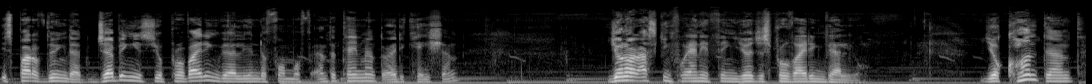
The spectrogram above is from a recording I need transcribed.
is part of doing that. Jabbing is you're providing value in the form of entertainment or education. You're not asking for anything, you're just providing value. Your content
